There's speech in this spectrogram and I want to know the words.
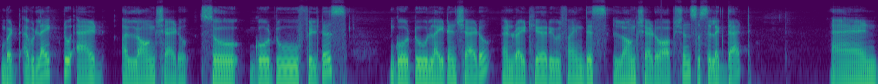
but I would like to add a long shadow. So go to filters go to light and shadow and right here you will find this long shadow option. So select that. And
